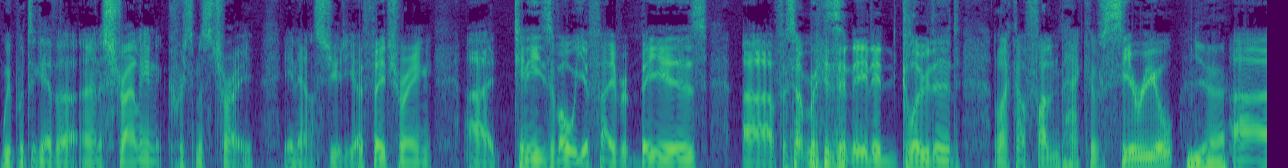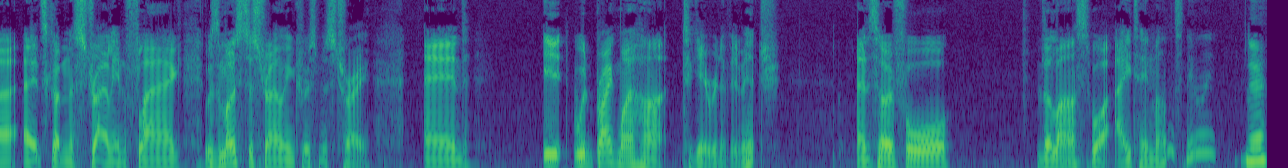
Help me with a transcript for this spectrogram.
we put together an Australian Christmas tree in our studio featuring uh, tinnies of all your favourite beers. Uh, for some reason, it included like a fun pack of cereal. Yeah. Uh, it's got an Australian flag. It was the most Australian Christmas tree. And it would break my heart to get rid of it, Mitch. And so for the last, what, 18 months nearly? Yeah.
